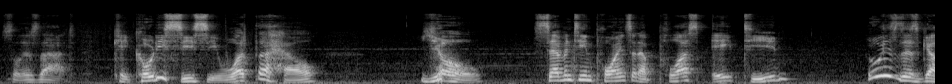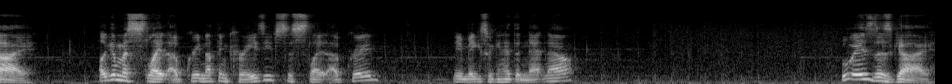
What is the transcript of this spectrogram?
So there's that. Okay, Cody Ceci, what the hell? Yo, 17 points and a plus 18? Who is this guy? I'll give him a slight upgrade. Nothing crazy, just a slight upgrade. Maybe make it so he can hit the net now. Who is this guy?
